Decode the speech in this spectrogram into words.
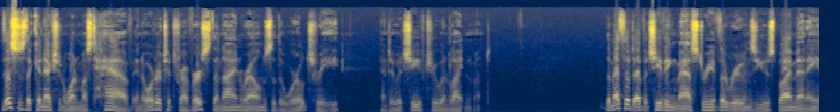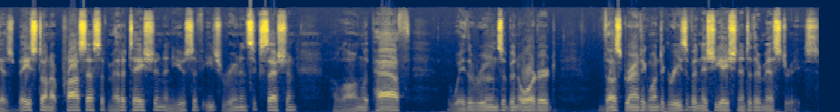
This is the connection one must have in order to traverse the nine realms of the world tree and to achieve true enlightenment. The method of achieving mastery of the runes used by many is based on a process of meditation and use of each rune in succession along the path, the way the runes have been ordered, thus granting one degrees of initiation into their mysteries.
